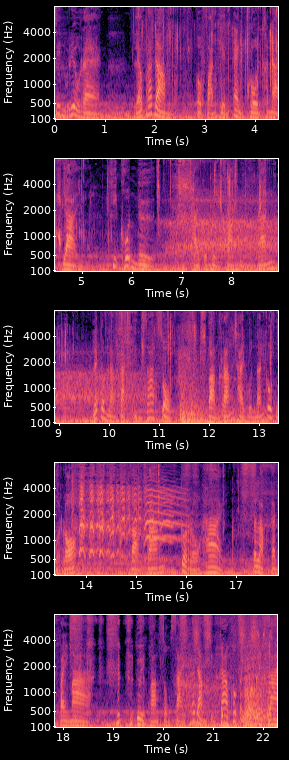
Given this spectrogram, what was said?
สิ้นเรี่ยวแรง แล้วพระดำก็ฝันเห็นแอ่งโคลนขนาดใหญ่ ที่โค่นเนินชายคนหนึ่งคลานอยู่ในนั้น และกำลังกัดกินซากศพ บางครั้งชายคนนั้นก็หัวเราะ บางครั้งก็ร้องไห้ สลับกันไปมา ด้วยความสงสัยพระดำจึงก้าวเข้าไปดูใกล้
